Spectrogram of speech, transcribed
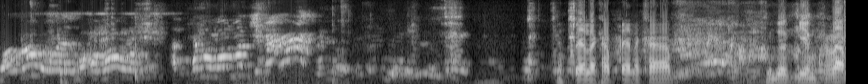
ของน้องเลยของน้องเลยถ้าประมงมันติหักแปดแล้วครับ แปดแล้วครับคุณเลือกเกมครับ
